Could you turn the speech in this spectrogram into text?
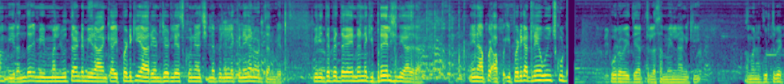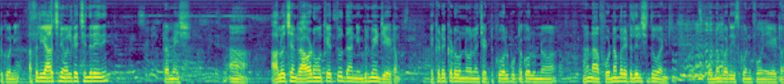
మీరందరి మిమ్మల్ని చూస్తా అంటే మీరు ఇంకా ఇప్పటికీ ఆ రెండు జడ్లు వేసుకొని ఆ చిన్న పిల్లలు లెక్కనే కనబడతాను మీరు. మీరు ఇంత పెద్దగా అయినా నాకు ఇప్పుడే తెలిసింది కాదురా. నేను అప్పుడు అప్పు- ఇప్పటికీ అట్లనే ఊహించుకుంటా. పూర్వ విద్యార్థుల సమ్మేళనానికి మమ్మల్ని గుర్తుపెట్టుకొని. అసలు ఈ ఆలోచన ఎవరికి వచ్చిందిరా ఇది? రమేష్. ఆలోచన రావడం ఒక ఎత్తు దాన్ని ఇంప్లిమెంట్ చేయటం. ఎక్కడెక్కడ ఉన్న వాళ్ళని చెట్టుకోలు పుట్టకోలు ఉన్న నా ఫోన్ నెంబర్ ఎట్లా తెలిసిందో వానికి. ఫోన్ నెంబర్ తీసుకొని ఫోన్ చేయటం.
